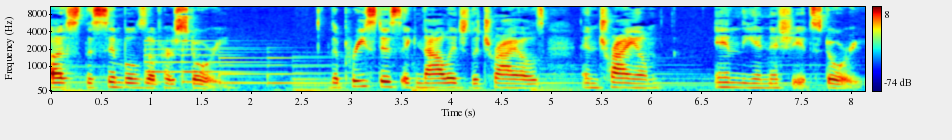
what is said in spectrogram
us the symbols of her story. The priestess acknowledged the trials and triumph in the initiate story.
